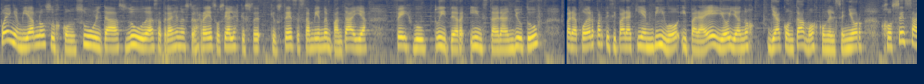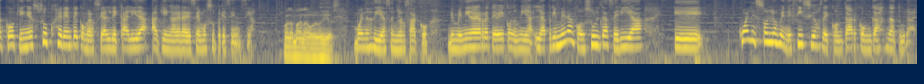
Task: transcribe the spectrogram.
Pueden enviarlo sus consultas, dudas a través de nuestras redes sociales que, ustedes están viendo en pantalla, Facebook, Twitter, Instagram, YouTube, para poder participar aquí en vivo y para ello ya, nos, ya contamos con el señor José Saco, quien es subgerente comercial de Cálida, a quien agradecemos su presencia. Hola Mana, buenos días. Buenos días, señor Saco. Bienvenido a RTV Economía. La primera consulta sería, eh, ¿Cuáles son los beneficios de contar con gas natural?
